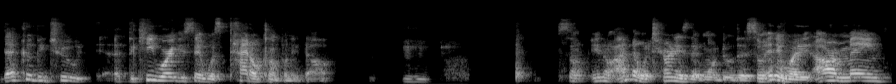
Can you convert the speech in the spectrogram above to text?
that could be true. Uh, The key word you said was title company, dog. Mhm. So you know, I know attorneys that won't do this. So anyway, our main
